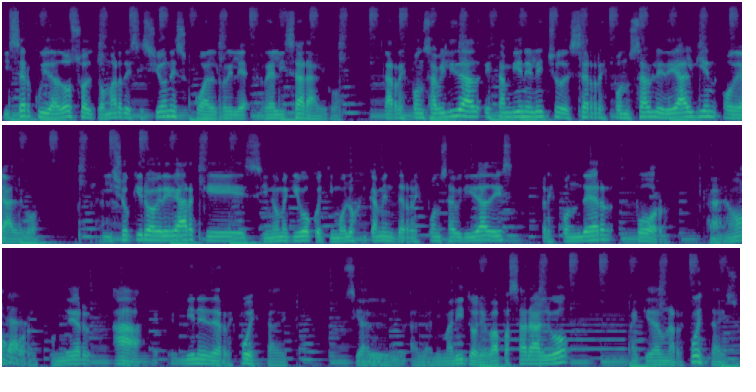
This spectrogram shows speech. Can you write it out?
y ser cuidadoso al tomar decisiones o al realizar algo. La responsabilidad es también el hecho de ser responsable de alguien o de algo. Y yo quiero agregar que, si no me equivoco, etimológicamente responsabilidad es responder por, Claro. ¿no? Claro. O responder a, eh, viene de respuesta, de si al, al animalito le va a pasar algo, hay que dar una respuesta a eso,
